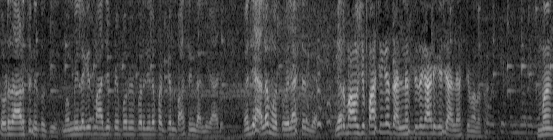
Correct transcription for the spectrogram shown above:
थोडंसं अडचणीत होती. मग मी लगेच माझे पेपर पेपर दिले पटकन पासिंग झाली गाडी. म्हणजे ह्याला महत्त्व आहे लक्षात घ्या. जर मावशी पासिंगच झाली नसती तर गाडी कशी आली असते मला सांग. मग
